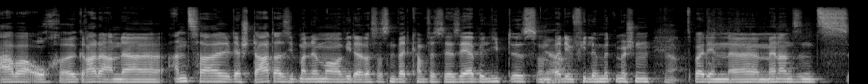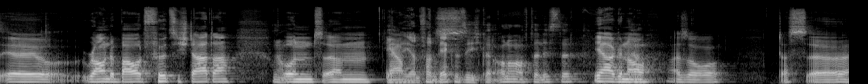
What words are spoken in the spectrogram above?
Aber auch äh, gerade an der Anzahl der Starter sieht man immer wieder, dass das ein Wettkampf ist, der sehr beliebt ist und Ja. bei dem viele mitmischen. Ja. Jetzt bei den äh, Männern sind es äh, roundabout 40 Starter. Und ähm, Ja, ja, Jan van das- Berke sehe ich gerade auch noch auf der Liste. ja, genau. Ja. Also das äh,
